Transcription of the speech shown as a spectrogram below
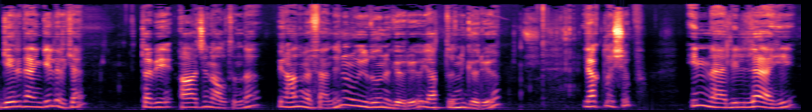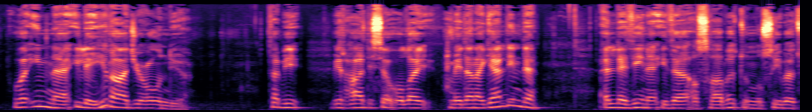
geriden gelirken tabi ağacın altında bir hanımefendinin uyuduğunu görüyor, yattığını görüyor. Yaklaşıp inna lillahi ve inna ileyhi raciun diyor. Tabi bir hadise olay meydana geldiğinde اَلَّذ۪ينَ اِذَا أَصَابَتُمْ مُصِيبَةٌ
